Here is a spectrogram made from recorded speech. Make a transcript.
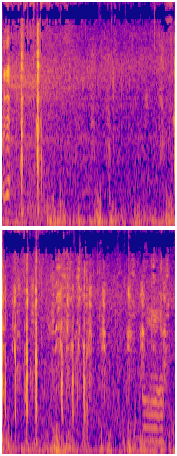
おいでおー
